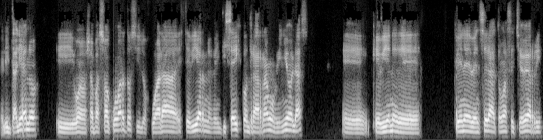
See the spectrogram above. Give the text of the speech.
el italiano. Y bueno, ya pasó a cuartos y lo jugará este viernes 26 contra Ramos Viñolas, eh, que viene de, que viene de vencer a Tomás Echeverry,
